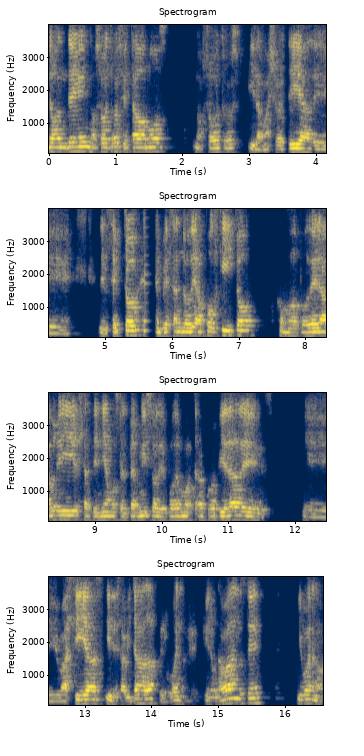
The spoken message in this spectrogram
donde nosotros estábamos, nosotros y la mayoría de, del sector, empezando de a poquito como a poder abrir, ya teníamos el permiso de poder mostrar propiedades eh, vacías y deshabitadas, pero bueno, era un avance. Y bueno,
